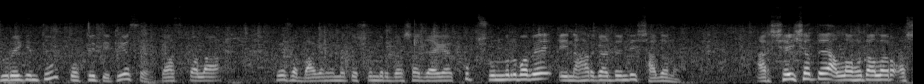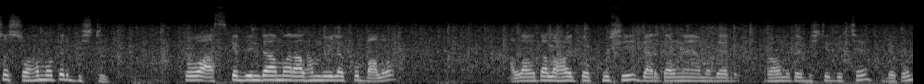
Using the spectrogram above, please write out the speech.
জুড়ে কিন্তু প্রকৃতি, ঠিক আছে? গাছপালা ঠিক আছে, বাগানের মতো সুন্দর বসার জায়গা, খুব সুন্দরভাবে এই নাহার গার্ডেনটি সাজানো। আর সেই সাথে আল্লাহ তাল্লাহর অশেষ সহমতের বৃষ্টি। তো আজকের দিনটা আমার আলহামদুলিল্লাহ খুব ভালো। আল্লাহ তাল্লাহ হয়তো খুশি, যার কারণে আমাদের রহমতের বৃষ্টি দিচ্ছে। দেখুন।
